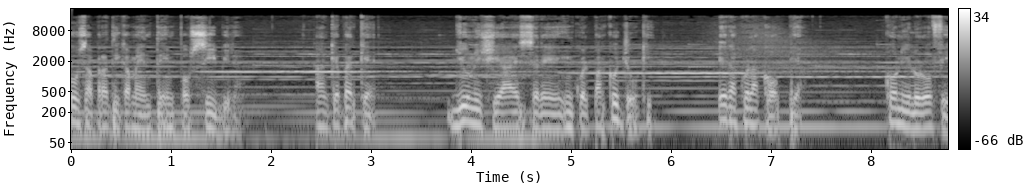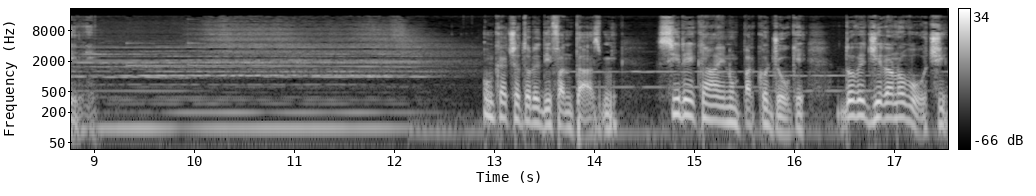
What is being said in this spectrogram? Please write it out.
cosa praticamente impossibile, anche perché gli unici a essere in quel parco giochi era quella coppia con i loro figli. Un cacciatore di fantasmi si reca in un parco giochi dove girano voci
